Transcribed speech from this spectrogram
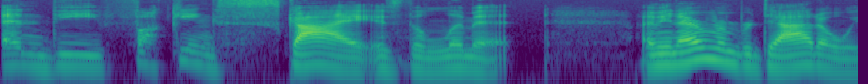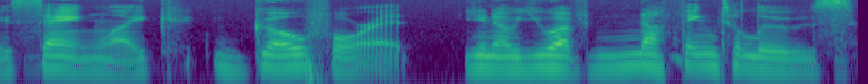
And the fucking sky is the limit. I mean, I remember dad always saying, like, go for it. You know, you have nothing to lose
